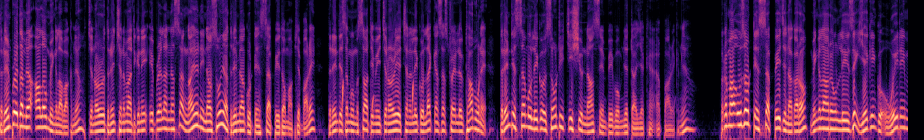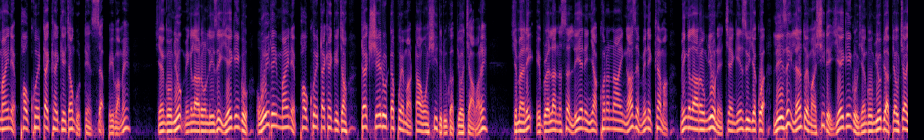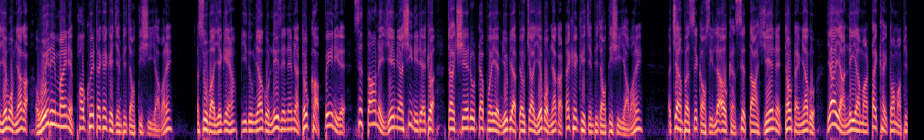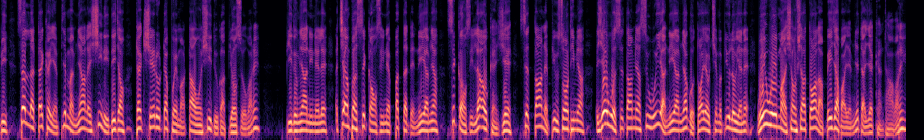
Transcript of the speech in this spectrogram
သတင်းပရိသတ်များအားလုံးမင်္ဂလာပါခင်ဗျာကျွန်တော်တို့သတင်း channel မှာဒီကနေ့ဧပြီလ25ရက်နေ့နောက်ဆုံးရသတင်းများကိုတင်ဆက်ပေးသွားမှာဖြစ်ပါတယ်သတင်းတင်ဆက်မှုမစတင်မီကျွန်တော်တို့ရဲ့ channel လေးကို like and subscribe လုပ်ထားဖို့နဲ့သတင်းတင်ဆက်မှုလေးကိုအဆုံးထိကြည့်ရှုနားဆင်ပေးဖို့မြတ်တာရက်ခံအပ်ပါတယ်ခင်ဗျာပထမဦးဆုံးတင်ဆက်ပေးချင်တာကတော့မင်္ဂလာတုံလေစိတ်ရဲကင်းကိုအဝေးတိုင်းမိုင်းနဲ့ဖောက်ခွဲတိုက်ခိုက်ခဲ့ကြောင်းကိုတင်ဆက်ပေးပါမယ်ရန်ကုန်မြို့မင်္ဂလာတုံလေစိတ်ရဲကင်းကိုအဝေးထိန်မိုင်းနဲ့ဖောက်ခွဲတိုက်ခိုက်ခဲ့ကြောင်းတက်ရှဲတို့တပ်ဖွဲ့မှတာဝန်ရှိသူတို့ကပြောကြပါတယ်။ ယမန်နေ့ဧပြီလ24ရက်နေ့ည9:50မိနစ်ခန့်မှာမင်္ဂလာတုံမြို့နယ်ကြံကင်းစုရက်ကွက်လေစိတ်လမ်းသွယ်မှာရှိတဲ့ရဲကင်းကိုရန်ကုန်မြို့ပြပျောက်ကြားရဲဘော်များကအဝေးထိန်မိုင်းနဲ့ဖောက်ခွဲတိုက်ခိုက်ခဲ့ခြင်းဖြစ်ကြောင်းသိရှိရပါတယ်။အဆိုပါရဲကင်းဟာပြည်သူများကိုနေ့စဉ်နဲ့မျှဒုက္ခပေးနေတဲ့စစ်သားနဲ့ရဲများရှိနေတဲ့အတွက်တက်ရှဲတို့တပ်ဖွဲ့ရဲ့မြို့ပြပျောက်ကြားရဲဘော်များကတိုက်ခိုက်ခဲ့ခြင်းဖြစ်ကြောင်းသိရှိရပါတယ်။ အကြံဖတ်စစ်ကောင်စီလက်အောက်ခံစစ်သားရဲနဲ့တောက်တိုင်များကိုရရနေရာမှာတိုက်ခိုက်သွားမှာဖြစ်ပြီးဆက်လက်တိုက်ခိုက်ရန်ပြစ်မှတ်များလည်းရှိနေသေးကြောင်းဒက်ရှဲတို့တပ်ဖွဲ့မှတာဝန်ရှိသူကပြောဆိုပါတယ်။ပြည်သူများအနေနဲ့လည်းအကြံဖတ်စစ်ကောင်စီနဲ့ပတ်သက်တဲ့နေရာများစစ်ကောင်စီလက်အောက်ခံရဲစစ်သားနဲ့ပြူစောတိများအရက်ဝတ်စစ်သားများစုဝေးရာနေရာများကိုတွားရောက်ခြင်းမပြုလုပ်ရန်နဲ့ဝေးဝေးမှရှောင်ရှားသွားလာပေးကြပါရန်မြစ်တာရက်ခံထားပါတယ်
